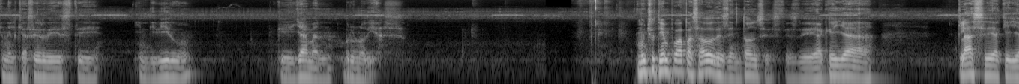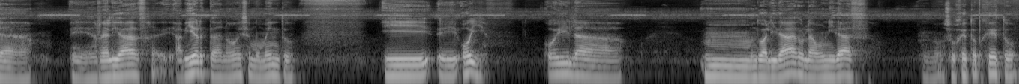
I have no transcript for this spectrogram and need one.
en el quehacer de este individuo que llaman Bruno Díaz. Mucho tiempo ha pasado desde entonces, desde aquella clase, aquella eh, realidad eh, abierta, ¿no? ese momento. Y eh, hoy, Hoy la mm, dualidad o la unidad, sujeto-objeto,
